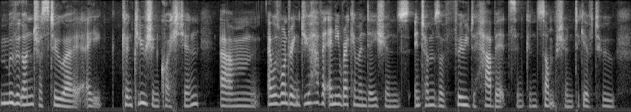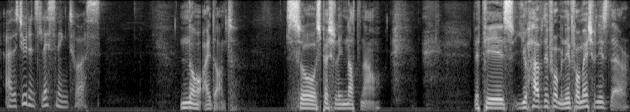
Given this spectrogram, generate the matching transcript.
Moving on just to a, a conclusion question, um, I was wondering, do you have any recommendations in terms of food habits and consumption to give to uh, the students listening to us? No, I don't. So, especially not now. That is, you have the information. The information is there,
